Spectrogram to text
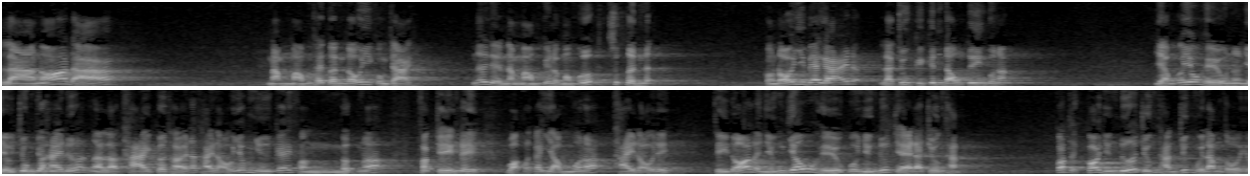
là nó đã nằm mộng thể tinh đối với con trai. Nếu là nằm mộng kêu là mộng ướt xuất tinh đó. Còn đối với bé gái đó là chu kỳ kinh đầu tiên của nó. Và một cái dấu hiệu dường chung cho hai đứa là, là thai cơ thể nó thay đổi giống như cái phần ngực nó phát triển đi hoặc là cái giọng của nó thay đổi đi thì đó là những dấu hiệu của những đứa trẻ đã trưởng thành. Có thể, có những đứa trưởng thành trước 15 tuổi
